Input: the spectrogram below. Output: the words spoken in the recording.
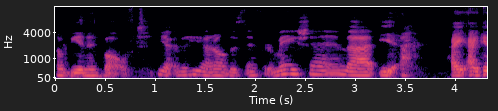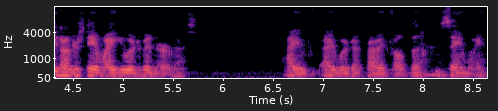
of being involved. Yeah, that he had all this information that yeah, I I can understand why he would have been nervous. I I would have probably felt the same way.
